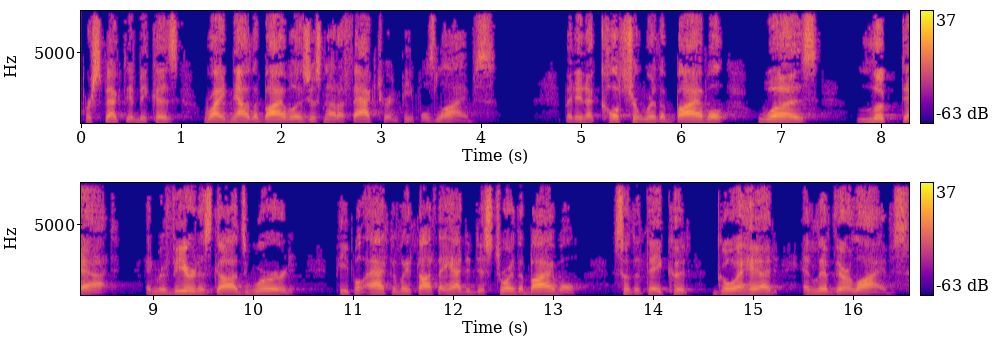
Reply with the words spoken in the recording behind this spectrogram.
perspective, because right now the Bible is just not a factor in people's lives. But in a culture where the Bible was looked at and revered as God's Word, people actively thought they had to destroy the Bible so that they could go ahead and live their lives.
